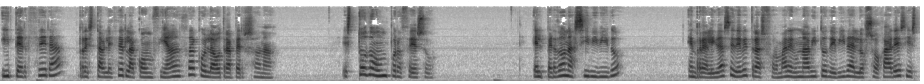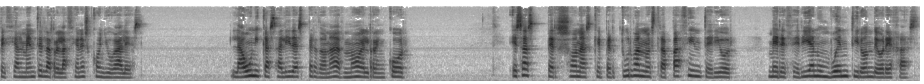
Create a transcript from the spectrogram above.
Y tercera, restablecer la confianza con la otra persona. Es todo un proceso. El perdón así vivido en realidad se debe transformar en un hábito de vida en los hogares y especialmente en las relaciones conyugales. La única salida es perdonar, no el rencor. Esas personas que perturban nuestra paz interior merecerían un buen tirón de orejas.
